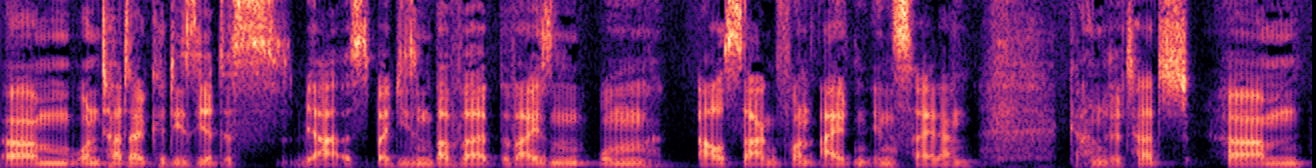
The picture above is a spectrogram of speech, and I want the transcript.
Ähm, und hat halt kritisiert, dass ja, es bei diesen Be Beweisen um Aussagen von alten Insidern gehandelt hat. Ähm,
